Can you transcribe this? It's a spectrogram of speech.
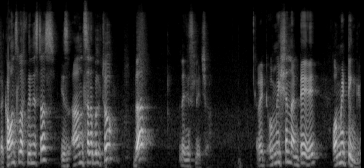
the Council of Ministers is answerable to the legislature. Right omission అంటే ఒమిటింగ్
